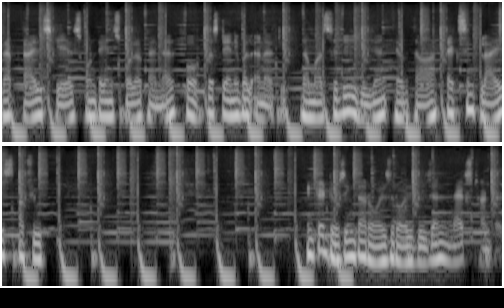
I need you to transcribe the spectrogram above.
reptile scales contain solar panel for sustainable energy. The Mercedes Vision Avatar exemplifies a future Introducing the Rolls-Royce Vision Next 100,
